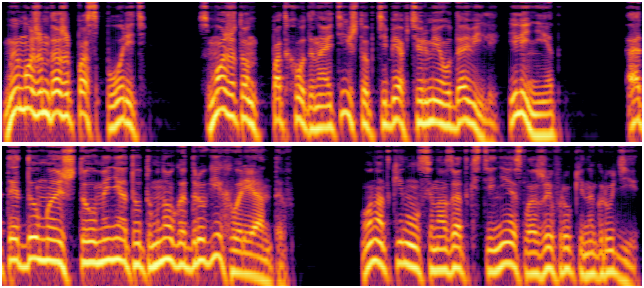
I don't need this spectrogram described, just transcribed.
Мы можем даже поспорить. Сможет он подходы найти, чтобы тебя в тюрьме удавили, или нет? А ты думаешь, что у меня тут много других вариантов? Он откинулся назад к стене, сложив руки на груди.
